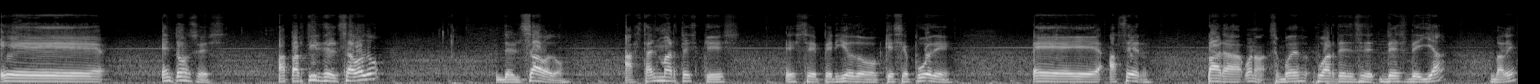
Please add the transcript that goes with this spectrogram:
Eh, entonces, a partir del sábado, del sábado hasta el martes, que es ese periodo que se puede eh, hacer para, bueno, se puede jugar desde, desde ya, ¿vale?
